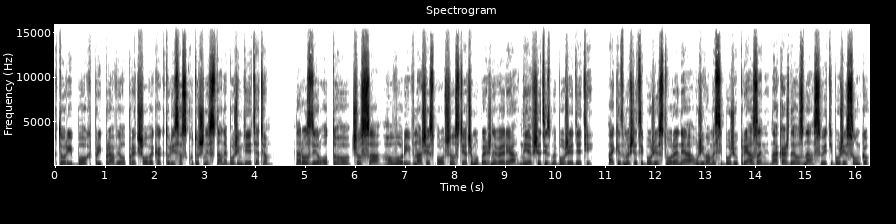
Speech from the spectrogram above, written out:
ktorý Boh pripravil pre človeka, ktorý sa skutočne stane Božím dieťaťom. Na rozdiel od toho, čo sa hovorí v našej spoločnosti a čomu bežne veria, nie všetci sme Božie deti. Aj keď sme všetci Božie stvorenia a užívame si Božiu priazeň, na každého z nás svieti Božie slnko,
